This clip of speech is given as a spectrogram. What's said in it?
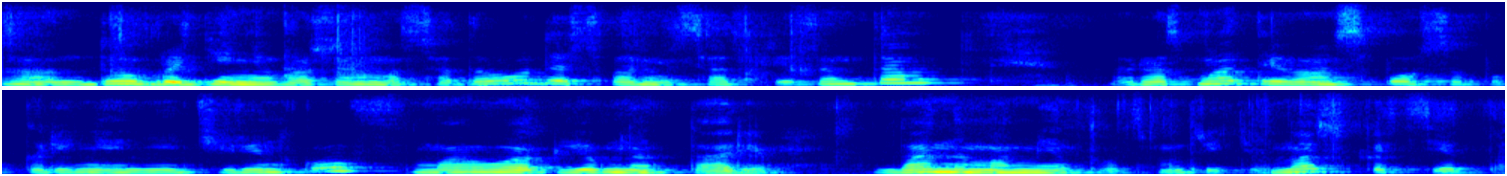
А, добрый день, уважаемые садоводы! С вами сад Хризантем. Рассматриваем способ укоренения черенков в малообъемной таре. В данный момент, вот смотрите, у нас кассета.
